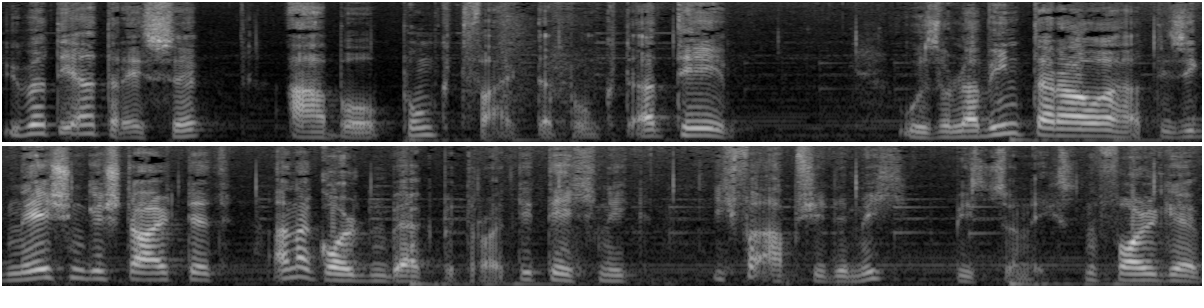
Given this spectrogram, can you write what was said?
über die Adresse abo.falter.at. Ursula Winterauer hat die Signation gestaltet, Anna Goldenberg betreut die Technik. Ich verabschiede mich bis zur nächsten Folge.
